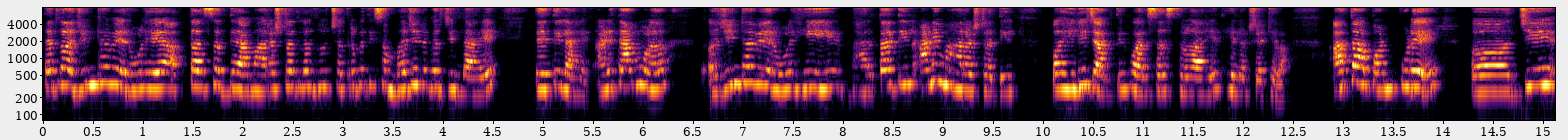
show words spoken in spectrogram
त्यातलं अजिंठा वेरूळ हे आता सध्या महाराष्ट्रातला जो छत्रपती संभाजीनगर जिल्हा आहे तेथील आहे आणि त्यामुळं अजिंठा वेरूळ ही भारतातील आणि महाराष्ट्रातील पहिली जागतिक वारसा स्थळ आहेत हे लक्षात ठेवा. आता आपण पुढे जे जी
